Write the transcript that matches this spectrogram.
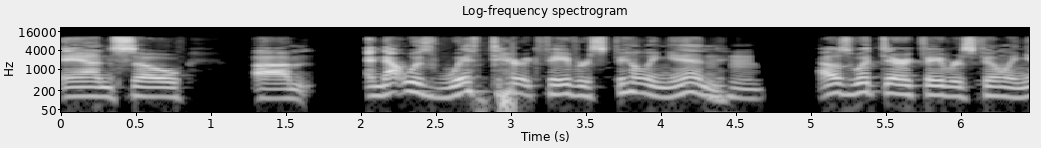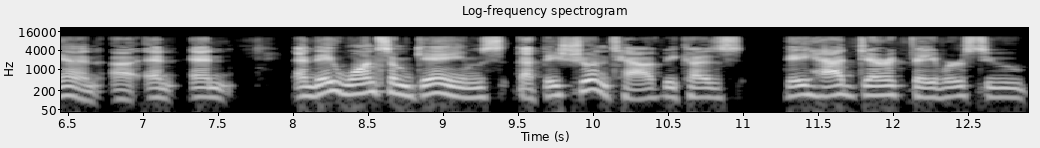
And so, um, and that was with Derrick Favors filling in. Mhm. I was with Derrick Favors filling in, uh, and and and they won some games that they shouldn't have because they had Derrick Favors to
